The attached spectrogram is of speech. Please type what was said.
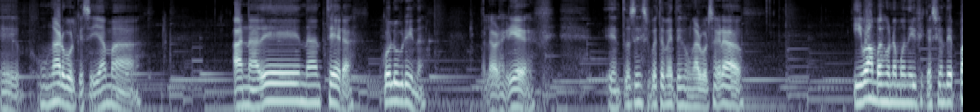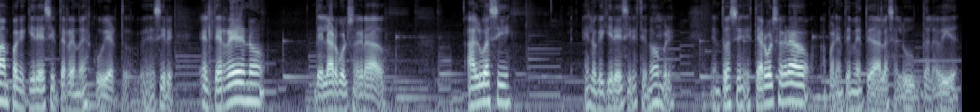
eh, un árbol que se llama Anadenantera colubrina, palabras griegas. Entonces supuestamente es un árbol sagrado y Bamba es una modificación de Pampa que quiere decir terreno descubierto, es decir, el terreno del árbol sagrado. Algo así es lo que quiere decir este nombre. Entonces, este árbol sagrado aparentemente da la salud, da la vida.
